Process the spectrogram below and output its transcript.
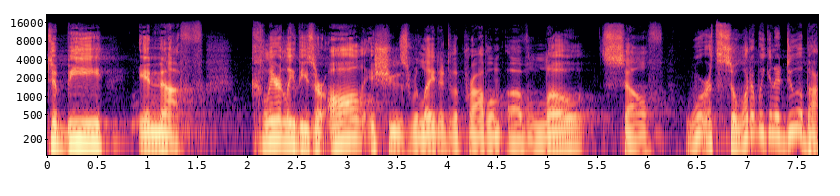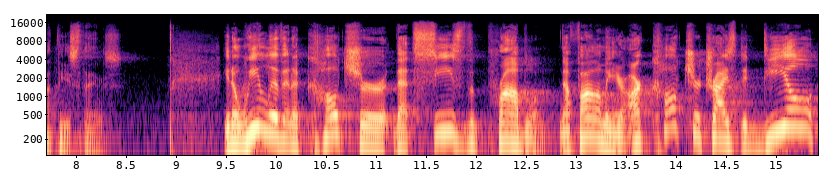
to be enough. Clearly, these are all issues related to the problem of low self worth. So, what are we going to do about these things? You know, we live in a culture that sees the problem. Now, follow me here. Our culture tries to deal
